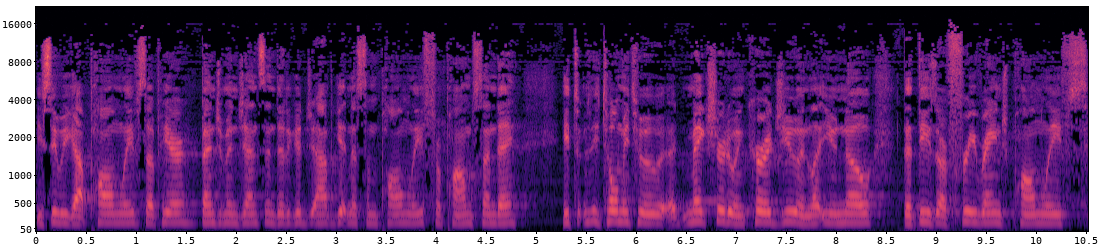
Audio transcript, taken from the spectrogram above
You see, we got palm leaves up here. Benjamin Jensen did a good job getting us some palm leaves for Palm Sunday. He, t- he told me to uh, make sure to encourage you and let you know that these are free range palm leaves,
